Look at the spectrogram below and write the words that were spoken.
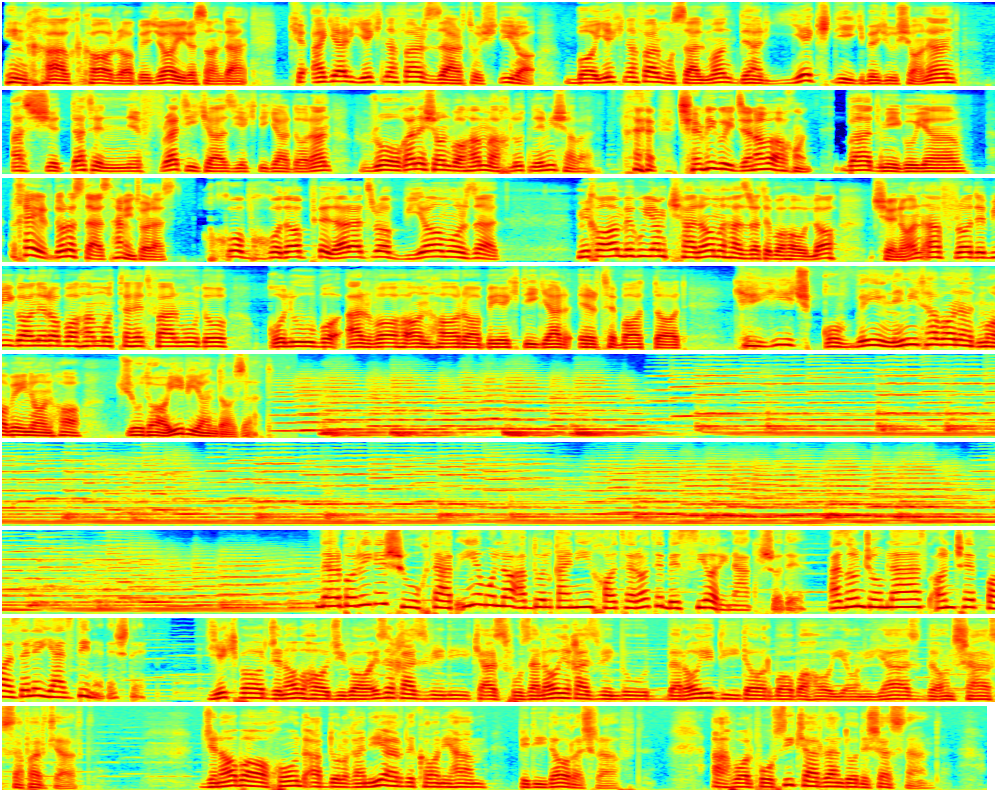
این خلق کار را به جایی رساندند که اگر یک نفر زرتشتی را با یک نفر مسلمان در یک دیگ بجوشانند از شدت نفرتی که از یکدیگر دارند روغنشان با هم مخلوط نمی شود چه می‌گویید جناب آخوند؟ بد می‌گویم. خیر درست است همینطور است. خب خدا پدرت را بیامرزد. می‌خواهم بگویم کلام حضرت بهاءالله چنان افراد بیگانه را با هم متحد فرمود و قلوب و ارواح آنها را به یکدیگر ارتباط داد که هیچ قوه‌ای نمی‌تواند ما بین آنها جدایی بیاندازد. درباره شوخ طبعی ملا عبدالغنی خاطرات بسیاری نقل شده. از آن جمله است آنچه فاضل یزدی نوشته. یک بار جناب حاجی واعظ قزوینی که از فوزلای قزوین بود برای دیدار با بهاییان یزد به آن شهر سفر کرد. جناب آخوند عبدالغنی اردکانی هم به دیدارش رفت. احوال پرسی کردند و نشستند.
